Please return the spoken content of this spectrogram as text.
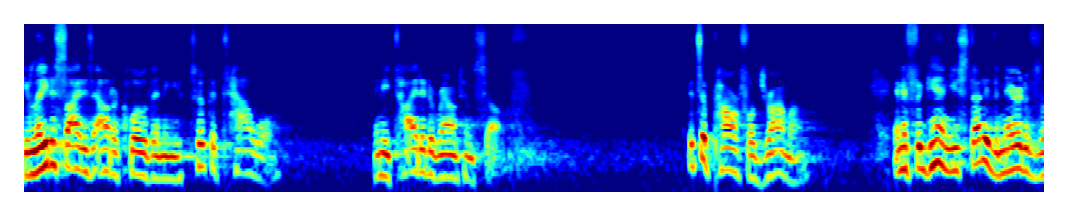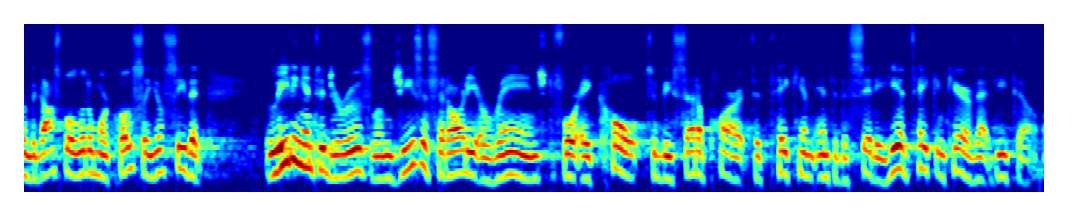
He laid aside his outer clothing and he took a towel and he tied it around himself. It's a powerful drama. And if, again, you study the narratives of the gospel a little more closely, you'll see that Leading into Jerusalem, Jesus had already arranged for a colt to be set apart to take him into the city. He had taken care of that detail.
